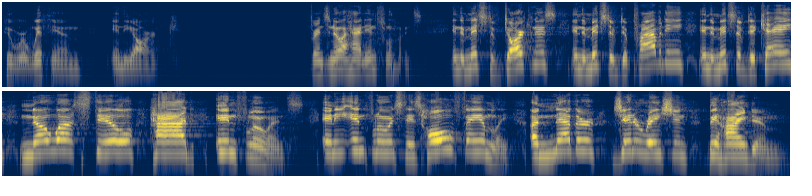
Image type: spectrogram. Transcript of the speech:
who were with him in the ark. Friends, Noah had influence in the midst of darkness, in the midst of depravity, in the midst of decay, Noah still had influence. And he influenced his whole family, another generation behind him.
